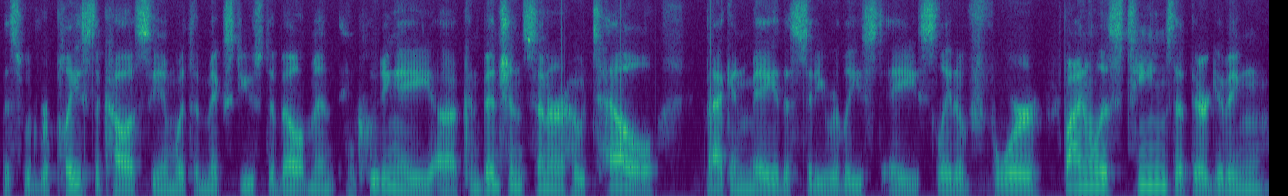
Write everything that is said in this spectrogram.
This would replace the Coliseum with a mixed use development, including a uh, convention center hotel. Back in May, the city released a slate of four finalist teams that they're giving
